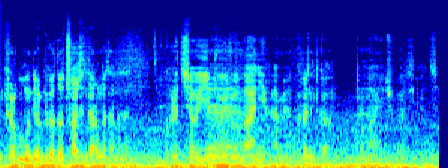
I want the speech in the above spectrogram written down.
그럼 결국은 연비가 더 좋아진다는 거잖아요. 그렇죠. EV로 예. 많이 가면 그러니까. 더 많이 좋아지겠죠.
